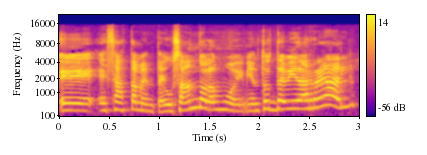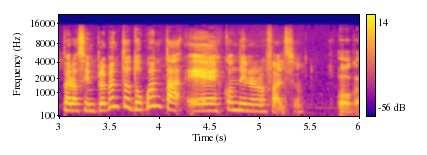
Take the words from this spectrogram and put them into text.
Eh, exactamente, usando los movimientos de vida real, pero simplemente tu cuenta es con dinero falso. Ok.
